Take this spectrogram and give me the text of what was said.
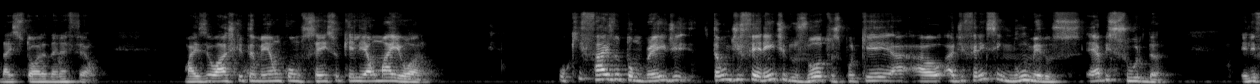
da história da NFL. Mas eu acho que também é um consenso que ele é o maior o que faz o Tom Brady tão diferente dos outros? Porque a, a, a diferença em números é absurda. Ele,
